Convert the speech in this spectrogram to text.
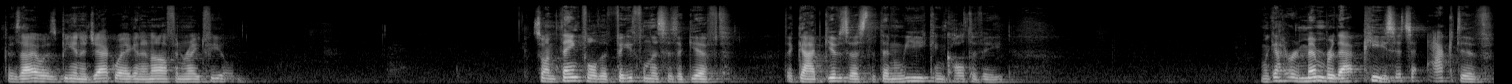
because I was being a jackwagon and off in right field. So I'm thankful that faithfulness is a gift that God gives us that then we can cultivate. We got to remember that piece. It's active.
